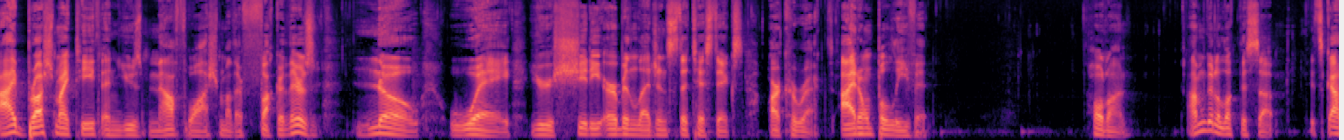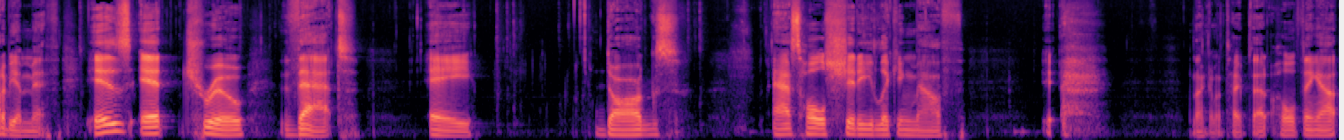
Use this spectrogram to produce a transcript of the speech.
I brush my teeth and use mouthwash, motherfucker. There's no way your shitty urban legend statistics are correct. I don't believe it. Hold on. I'm going to look this up. It's got to be a myth. Is it true that a dog's asshole shitty licking mouth not going to type that whole thing out.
